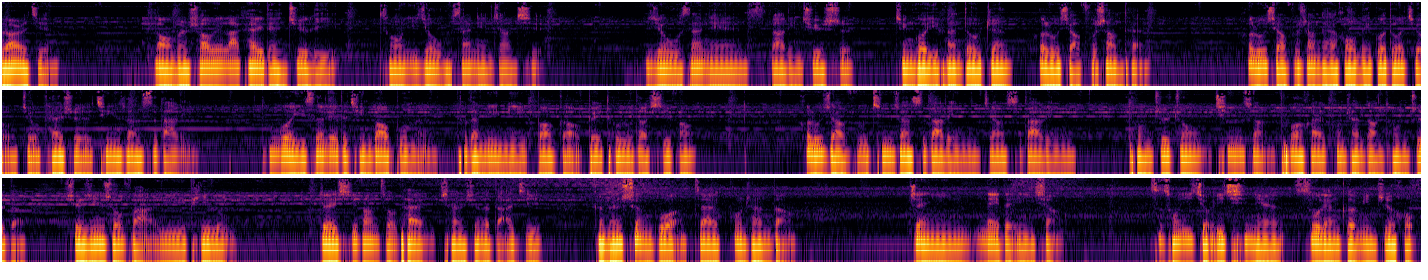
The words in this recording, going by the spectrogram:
十二届，让我们稍微拉开一点距离，从一九五三年讲起。一九五三年，斯大林去世，经过一番斗争，赫鲁晓夫上台。赫鲁晓夫上台后没过多久，就开始清算斯大林。通过以色列的情报部门，他的秘密报告被透露到西方。赫鲁晓夫清算斯大林，将斯大林统治中清算迫害共产党同志的。血腥手法予以披露，对西方左派产生的打击，可能胜过在共产党阵营内的影响。自从1917年苏联革命之后，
